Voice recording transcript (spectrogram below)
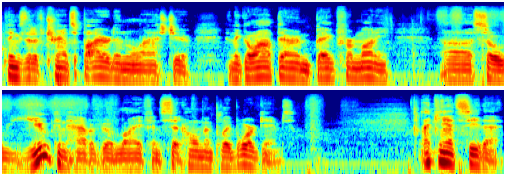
things that have transpired in the last year. And they go out there and beg for money uh, so you can have a good life and sit home and play board games. I can't see that.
